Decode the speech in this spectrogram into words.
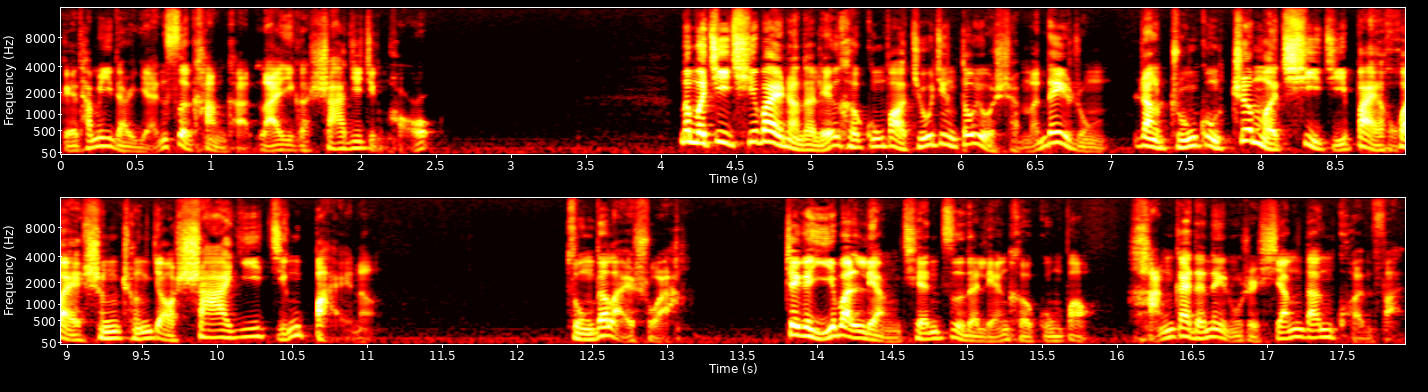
给他们一点颜色看看，来一个杀鸡儆猴。那么 G7 外长的联合公报究竟都有什么内容，让中共这么气急败坏，声称要杀一儆百呢？总的来说呀。这个一万两千字的联合公报涵盖的内容是相当宽泛，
